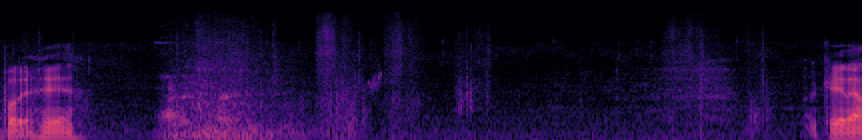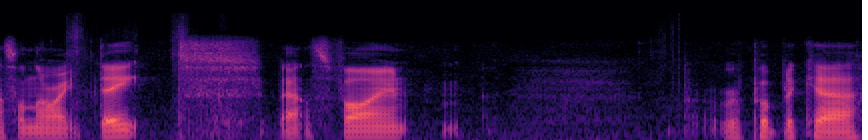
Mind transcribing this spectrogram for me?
Put it here. Okay, that's on the right date. That's fine. Republica.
